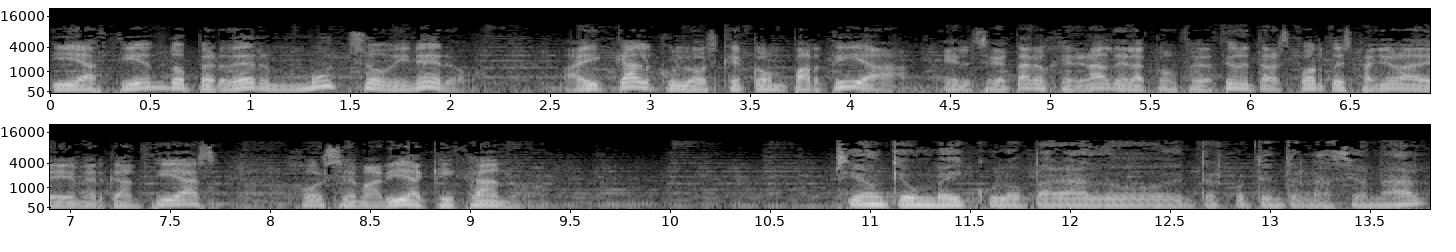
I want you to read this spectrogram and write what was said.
y haciendo perder mucho dinero. Hay cálculos que compartía el secretario general de la Confederación de Transporte Española de Mercancías, José María Quijano que un vehículo parado en transporte internacional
